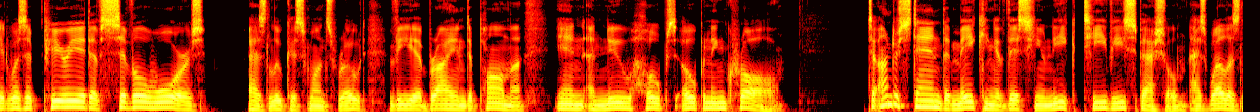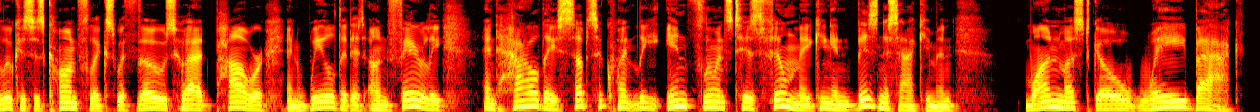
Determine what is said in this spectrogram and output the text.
It was a period of civil wars, as Lucas once wrote via Brian De Palma in A New Hope's opening crawl. To understand the making of this unique TV special, as well as Lucas's conflicts with those who had power and wielded it unfairly, and how they subsequently influenced his filmmaking and business acumen, one must go way back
